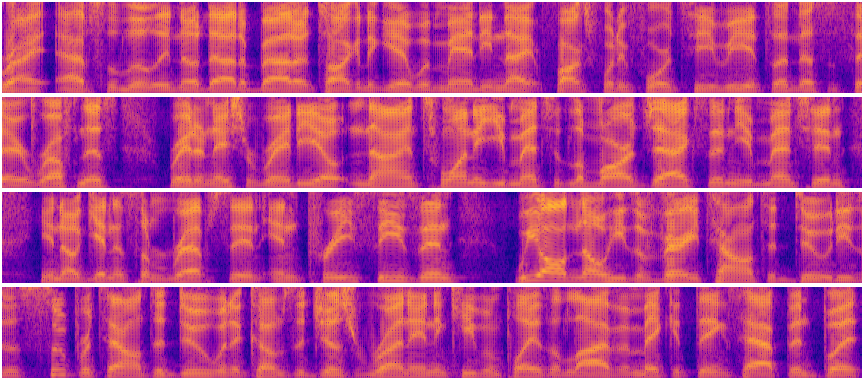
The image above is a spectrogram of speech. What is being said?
Right, absolutely, no doubt about it. Talking again with Mandy Knight, Fox 44 TV. It's unnecessary roughness. Raider Nation Radio 920. You mentioned Lamar Jackson. You mentioned you know getting some reps in in preseason. We all know he's a very talented dude. He's a super talented dude when it comes to just running and keeping plays alive and making things happen. But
